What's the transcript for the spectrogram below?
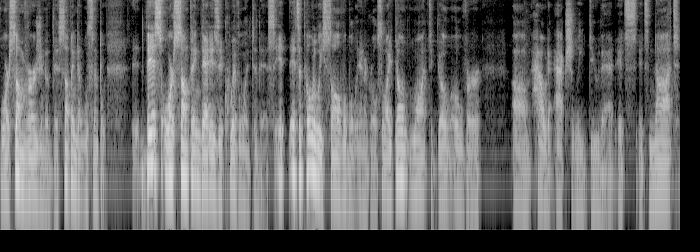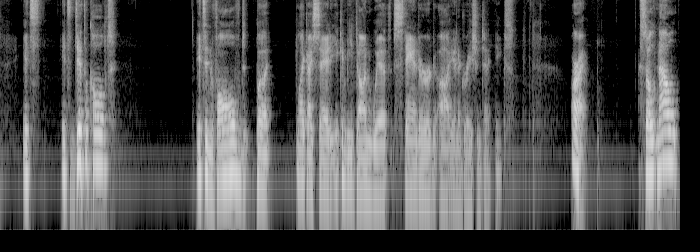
or some version of this, something that will simply this or something that is equivalent to this. It, it's a totally solvable integral, so I don't want to go over um, how to actually do that. It's it's not it's it's difficult, it's involved, but like I said, it can be done with standard uh, integration techniques. All right, so now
